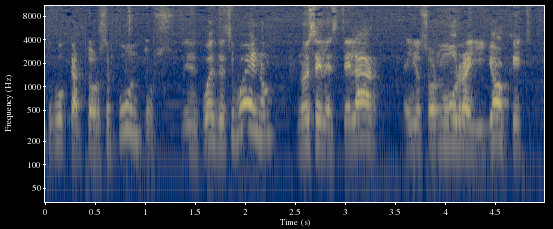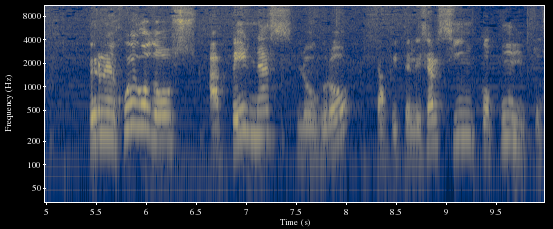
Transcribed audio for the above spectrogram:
tuvo 14 puntos. Y después decir, bueno, no es el estelar, ellos son Murray y Jokic, pero en el juego 2 apenas logró capitalizar 5 puntos.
